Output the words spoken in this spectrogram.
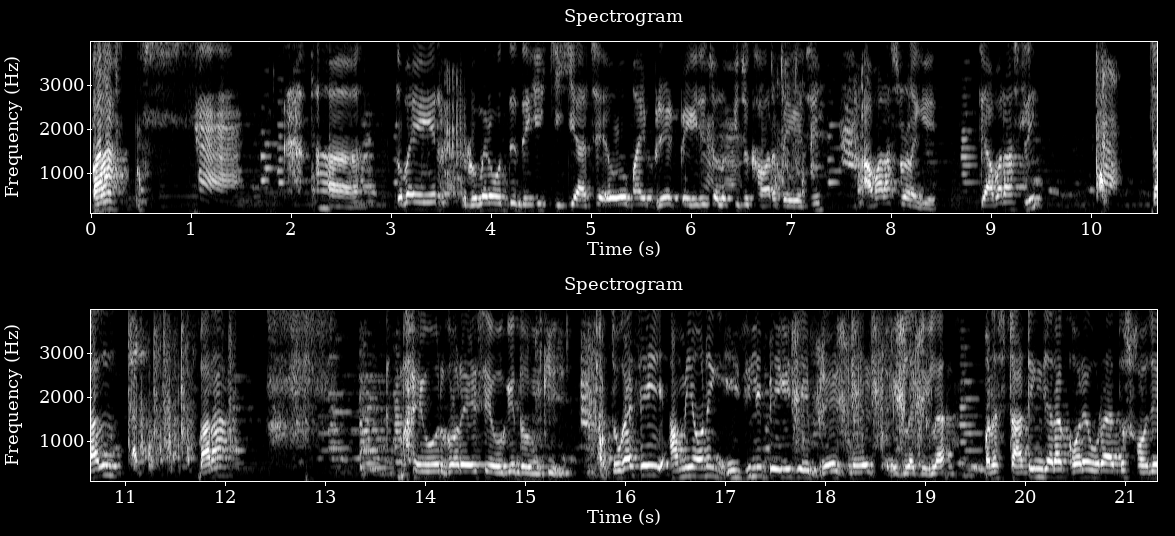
বাড়া। আহ, তো ভাই এর রুমের মধ্যে দেখি কি কি আছে। ও ভাই ব্রেড পেয়ে গেছি চলো কিছু খাবার পেয়ে গেছি। আবার আসলো নাকি? তুই আবার আসলি? চল বাড়া। ভাই ওর ঘরে এসে ওকে ধমকি। তো গাইস এই আমি অনেক ইজিলি পেয়ে গেছি এই ব্রেড নেট এগুলা যেগুলা। মানে স্টার্টিং যারা করে ওরা এত সহজে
